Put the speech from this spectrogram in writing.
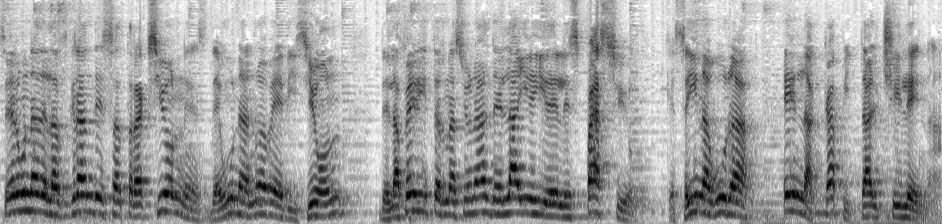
será una de las grandes atracciones de una nueva edición de la Feria Internacional del Aire y del Espacio, que se inaugura en la capital chilena.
